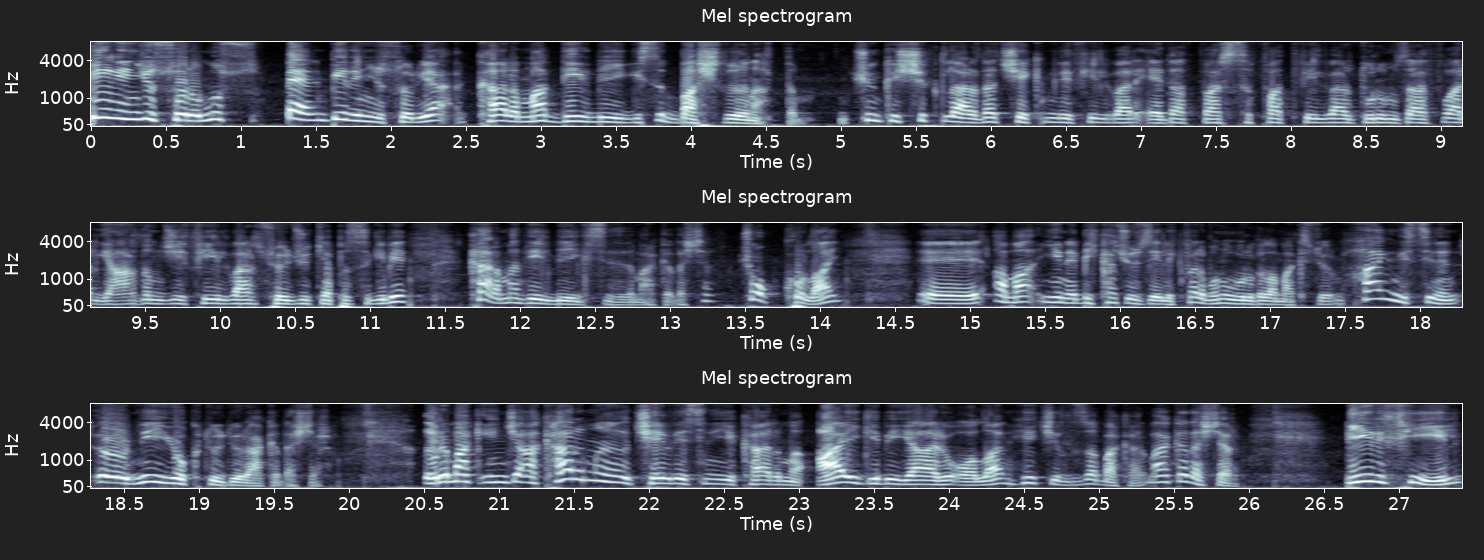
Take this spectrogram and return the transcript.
Birinci sorumuz ben birinci soruya karma dil bilgisi başlığını attım. Çünkü şıklarda çekimli fiil var, edat var, sıfat fiil var, durum zarfı var, yardımcı fiil var, sözcük yapısı gibi karma dil bilgisi dedim arkadaşlar. Çok kolay Ee, ama yine birkaç özellik var bunu vurgulamak istiyorum. Hangisinin örneği yoktur diyor arkadaşlar. Irmak ince akar mı, çevresini yıkar mı, ay gibi yari olan hiç yıldıza bakar mı? Arkadaşlar bir fiil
